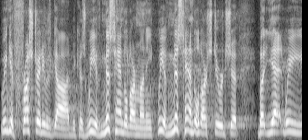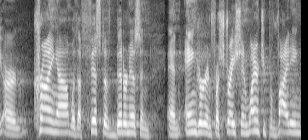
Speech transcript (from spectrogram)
We can get frustrated with God because we have mishandled our money, we have mishandled our stewardship, but yet we are crying out with a fist of bitterness and, and anger and frustration. Why aren't you providing?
